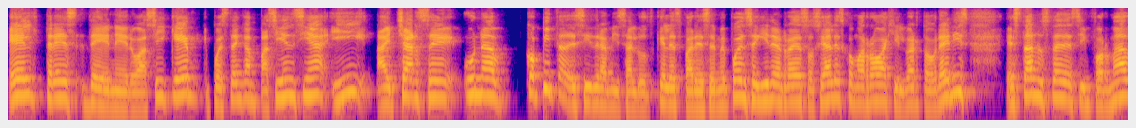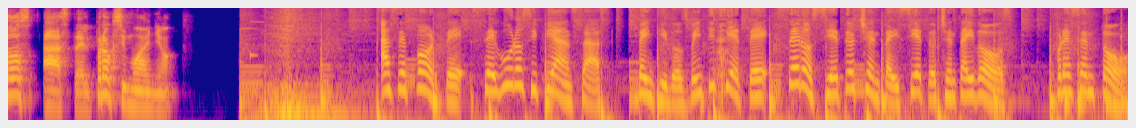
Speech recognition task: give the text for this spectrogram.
el 3 de enero, así que pues tengan paciencia y a echarse una copita de sidra mi salud. ¿Qué les parece? Me pueden seguir en redes sociales como arroba Gilberto Brenis. Están ustedes informados. Hasta el próximo año. Aceforte, Seguros y Fianzas, 2227-078782. Presentó.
